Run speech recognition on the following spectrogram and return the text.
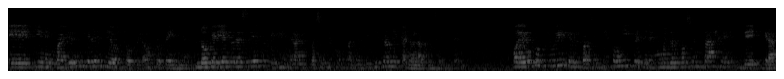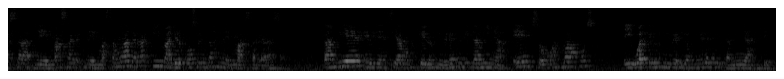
eh, tienen mayores niveles de osteopenia, no queriendo decir esto que en general los pacientes con pancreatitis crónica no la presenten. Podemos concluir que los pacientes con IPE tienen un menor porcentaje de, grasa, de, masa, de masa magra y mayor porcentaje de masa grasa. También evidenciamos que los niveles de vitamina E son más bajos, e igual que los, los niveles de vitamina D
